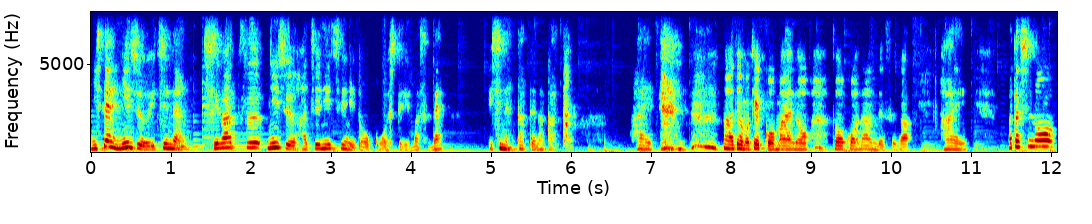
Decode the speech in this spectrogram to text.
2021年4月28日に投稿していますね。1年経ってなかった。はい。まあでも結構前の投稿なんですが、はい。私の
